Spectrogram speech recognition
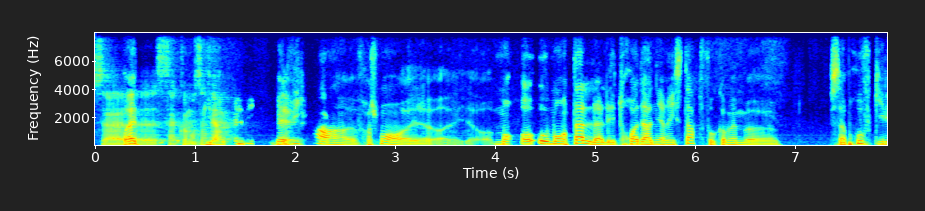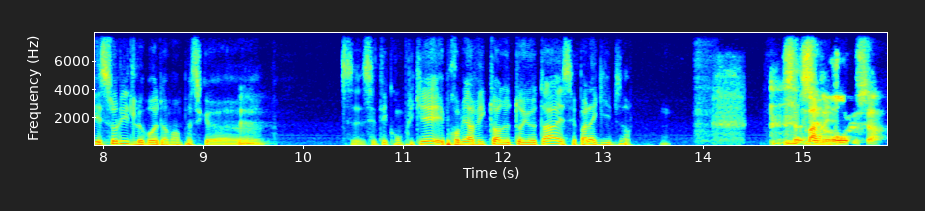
Ça, Ouais. ça commence à faire. Belle, belle victoire, hein. franchement. euh, au, au mental, là, les trois derniers restarts, faut quand même. euh, ça prouve qu'il est solide le bonhomme, hein, parce que euh, Mm. c'est- c'était compliqué. Et première victoire de Toyota, et c'est pas la Gibbs. hein. Ça, c'est Bah, drôle, ça.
